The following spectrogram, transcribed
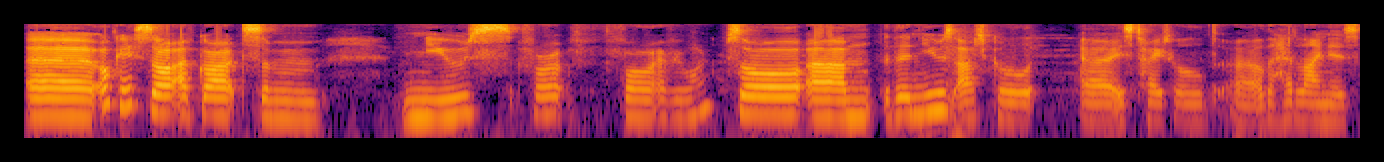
uh, okay, so I've got some news for for everyone. So um, the news article. Uh, is titled, uh, the headline is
